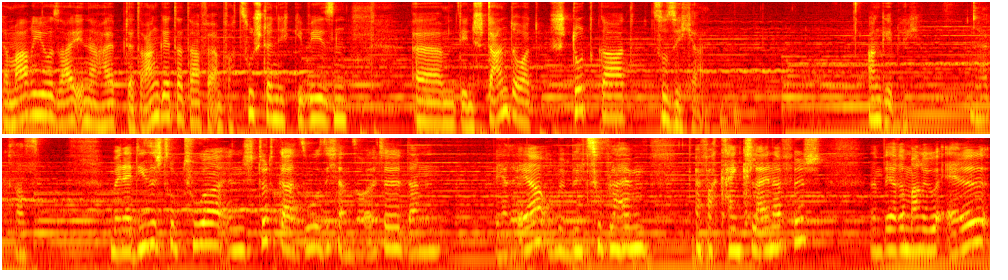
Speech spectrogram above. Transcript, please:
Der Mario sei innerhalb der Dranghätter dafür einfach zuständig gewesen, ähm, den Standort Stuttgart zu sichern. Angeblich. Ja, krass. Und wenn er diese Struktur in Stuttgart so sichern sollte, dann wäre er, um im Bild zu bleiben, einfach kein kleiner Fisch. Dann wäre Mario L.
